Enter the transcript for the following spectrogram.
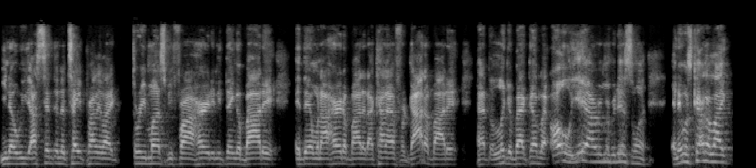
You know, we I sent in the tape probably like three months before I heard anything about it. And then when I heard about it, I kind of forgot about it. I had to look it back up, like, oh yeah, I remember this one. And it was kind of like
